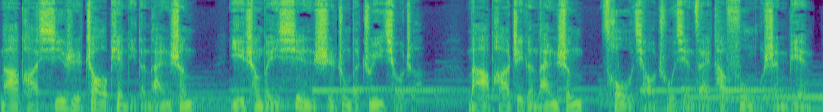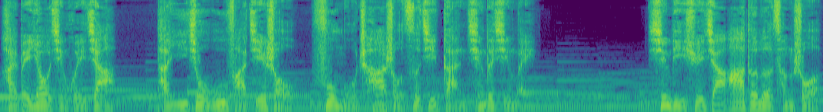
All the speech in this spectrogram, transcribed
哪怕昔日照片里的男生已成为现实中的追求者。哪怕这个男生凑巧出现在他父母身边，还被邀请回家，他依旧无法接受父母插手自己感情的行为。心理学家阿德勒曾说：“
